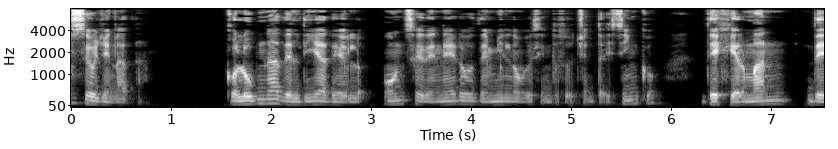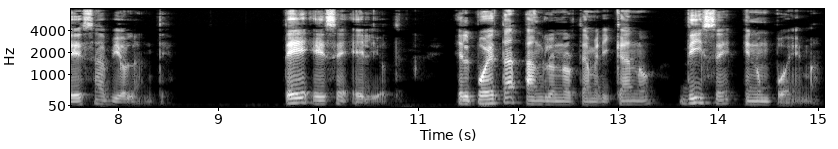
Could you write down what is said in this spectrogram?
se oye nada. Columna del día del 11 de enero de 1985 de Germán Dehesa Violante. T. S. Eliot, el poeta anglo-norteamericano, dice en un poema:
